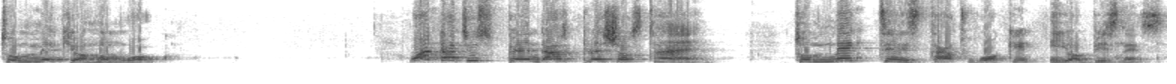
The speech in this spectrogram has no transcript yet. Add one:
to make your home work? Why can't you spend that precious time to make things start working in your business?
